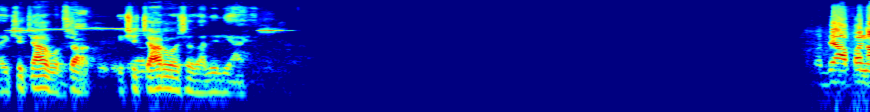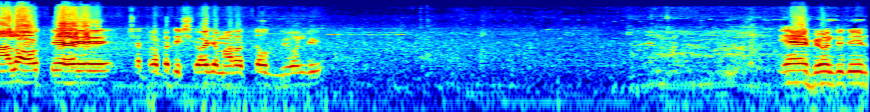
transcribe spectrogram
एकशे चार वर्ष एकशे चार वर्ष झालेली आहे. सध्या आपण आलो आहोत ते आहे छत्रपती शिवाजी महाराज चौक भिवंडी. हे आहे भिवंडीतील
